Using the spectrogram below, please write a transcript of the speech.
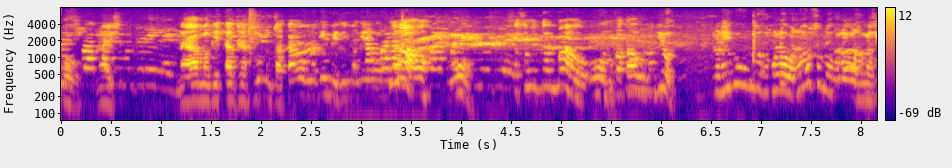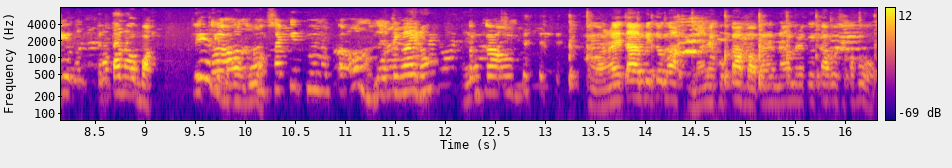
Oh, nice. Na magitag sa sunod kakao lagi di maging Ano? Oh. Sa sunod ng baho. Oh, makakao lang yun. Ano hibo mo sa kalawan? Ano sa mga kalawan? Mas yun. Tinatanaw ba? Ikaw, ang sakit mo ng kaon. Buti nga yun, no? Pagkaon. Oh, naitabi ito nga. Mali ko kaba. Kaya namin ko kaba sa kabo.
